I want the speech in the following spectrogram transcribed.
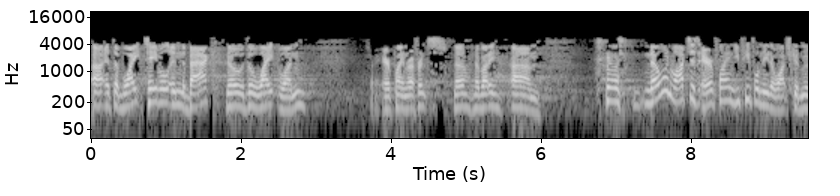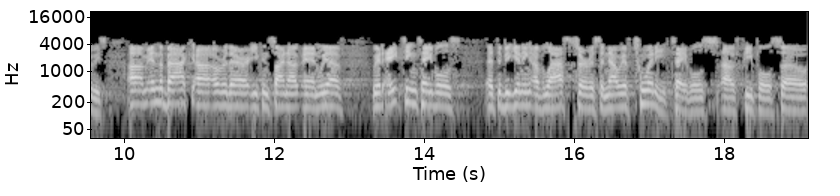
uh, at the white table in the back. No, the white one. Sorry, airplane reference? No, nobody? Um, no one watches Airplane. You people need to watch good movies. Um, in the back uh, over there, you can sign up, and we have we had 18 tables at the beginning of last service, and now we have 20 tables of people. So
